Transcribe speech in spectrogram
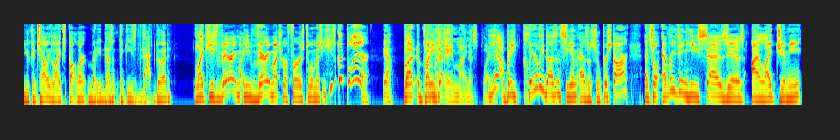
You can tell he likes Butler, but he doesn't think he's that good. Like he's very mu- he very much refers to him as he's a good player. Yeah. But but Call he him do- an A minus player. Yeah, but he clearly doesn't see him as a superstar. And so everything he says is, I like Jimmy.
